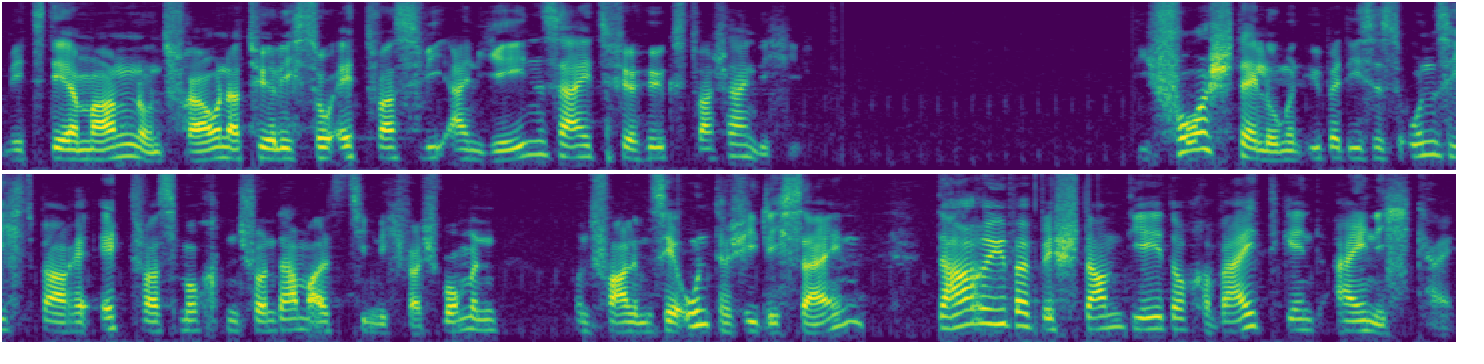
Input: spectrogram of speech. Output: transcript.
mit der Mann und Frau natürlich so etwas wie ein Jenseits für höchstwahrscheinlich hielt die Vorstellungen über dieses unsichtbare Etwas mochten schon damals ziemlich verschwommen und vor allem sehr unterschiedlich sein. Darüber bestand jedoch weitgehend Einigkeit.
